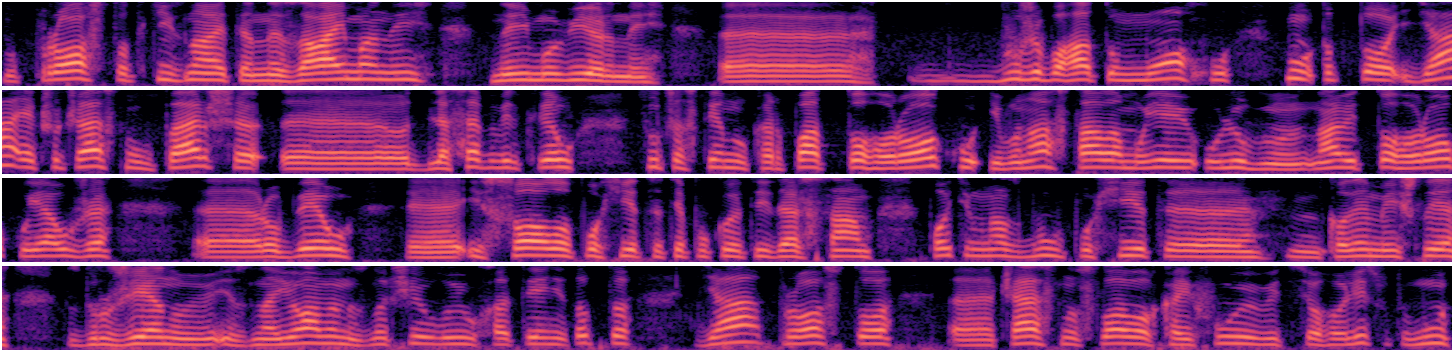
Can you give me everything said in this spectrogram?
ну, просто такий, знаєте, незайманий, неймовірний. Е, дуже багато моху. Ну, тобто, я, якщо чесно, вперше е, для себе відкрив цю частину Карпат того року, і вона стала моєю улюбленою. Навіть того року я вже е, робив е, і соло похід, це типу, коли ти йдеш сам. Потім у нас був похід, е, коли ми йшли з дружиною і знайомим, з ночівлею в хатині. Тобто я просто е, чесно слово, кайфую від цього лісу, тому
